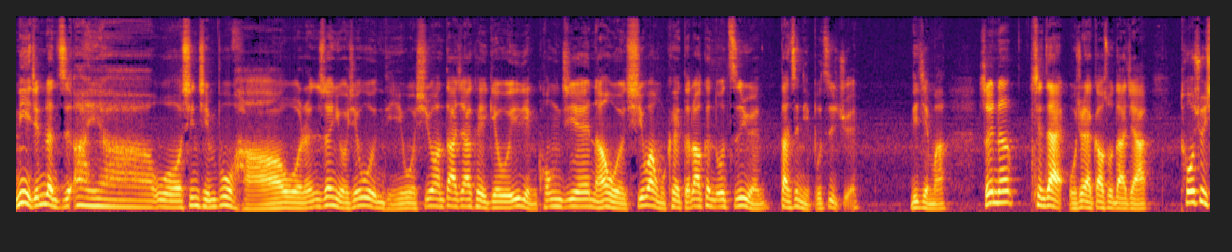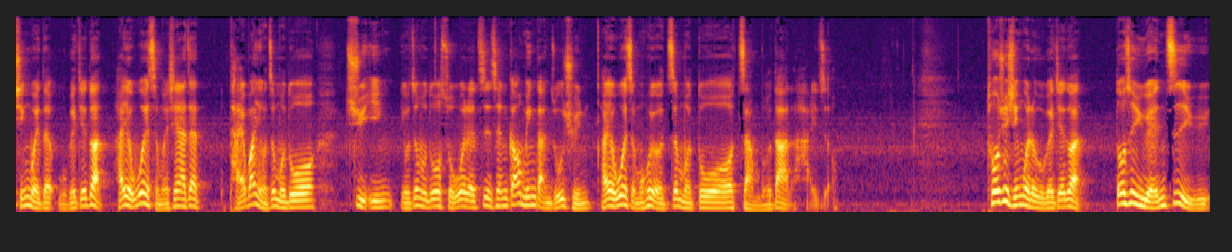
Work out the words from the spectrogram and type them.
你已经认知，哎呀，我心情不好，我人生有些问题，我希望大家可以给我一点空间，然后我希望我可以得到更多资源，但是你不自觉，理解吗？所以呢，现在我就来告诉大家脱序行为的五个阶段，还有为什么现在在台湾有这么多巨婴，有这么多所谓的自称高敏感族群，还有为什么会有这么多长不大的孩子。脱序行为的五个阶段。都是源自于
